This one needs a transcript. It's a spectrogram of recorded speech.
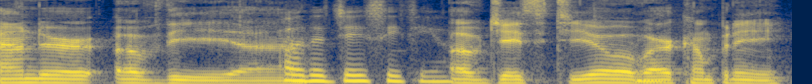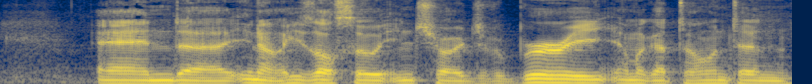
founder of the uh, Oh, the JCTO. of JCTO of our company, and uh, you know he's also in charge of a brewery, Yamagata Honten.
